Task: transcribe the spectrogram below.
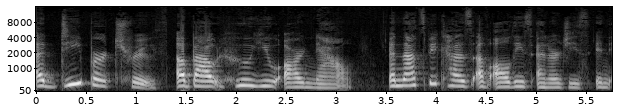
a deeper truth about who you are now. And that's because of all these energies in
